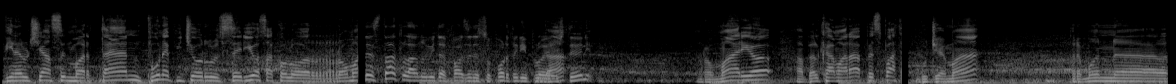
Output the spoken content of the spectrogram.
Vine Lucian Sânmărtean, pune piciorul serios acolo Romario. testat la anumite faze de suporterii ploieșteni. Da. Romario, Abel Camara pe spate. Bugema, rămân, uh,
